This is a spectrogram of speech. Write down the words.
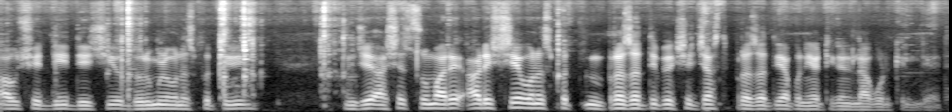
औषधी देशी दुर्मिळ वनस्पती म्हणजे असे सुमारे अडीचशे वनस्पती प्रजातीपेक्षा जास्त प्रजाती आपण या ठिकाणी लागवड केलेली आहेत.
